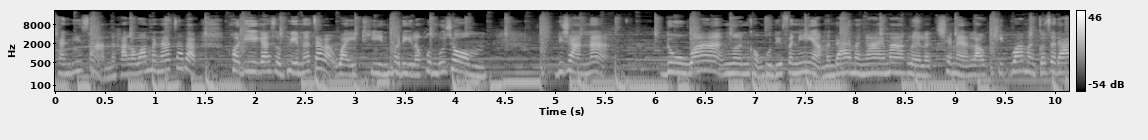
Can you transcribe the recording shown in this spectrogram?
ชันที่ 3 นะคะ แล้วว่ามันน่าจะแบบพอดีกันสุพรีมน่าจะแบบวัยทีนพอดีแล้วคุณผู้ชม ดิฉันน่ะดูว่าเงินของคุณทิฟฟานี่อะมันได้มาง่ายมากเลยแล้วใช่ไหมเราคิดว่ามันก็จะได้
